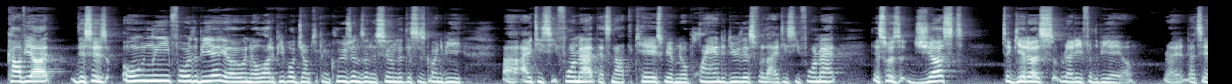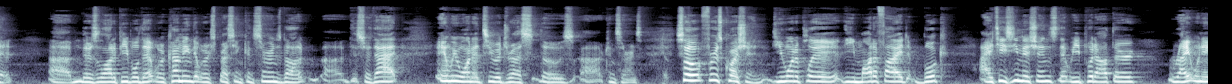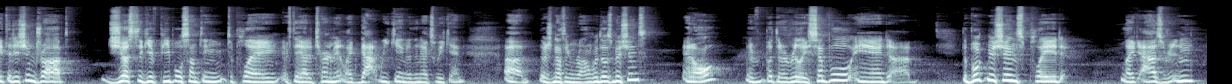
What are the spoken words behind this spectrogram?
caveat this is only for the BAO. and a lot of people jump to conclusions and assume that this is going to be uh, ITC format. That's not the case. We have no plan to do this for the ITC format. This was just to get us ready for the BAO, right? That's it. Um, there's a lot of people that were coming that were expressing concerns about uh, this or that, and we wanted to address those uh, concerns. So, first question Do you want to play the modified book ITC missions that we put out there right when 8th edition dropped, just to give people something to play if they had a tournament like that weekend or the next weekend? Um, there's nothing wrong with those missions at all, They're- but they're really simple, and uh, the book missions played like as written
